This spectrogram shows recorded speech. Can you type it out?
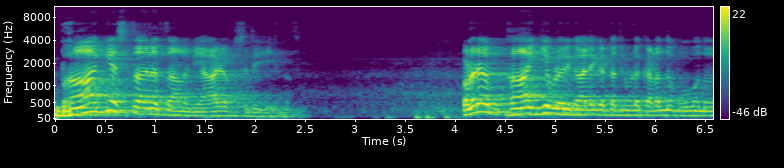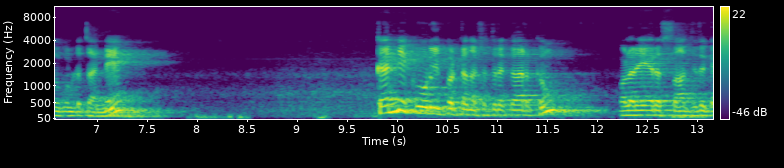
ഭാഗ്യസ്ഥാനത്താണ് വ്യാഴം സ്ഥിതി ചെയ്യുന്നത്. വളരെ ഭാഗ്യമുള്ള ഒരു കാലഘട്ടത്തിലൂടെ കടന്നു പോകുന്നത് കൊണ്ട് തന്നെ കന്യക്കൂറിൽപ്പെട്ട നക്ഷത്രക്കാർക്കും വളരെയേറെ സാധ്യത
